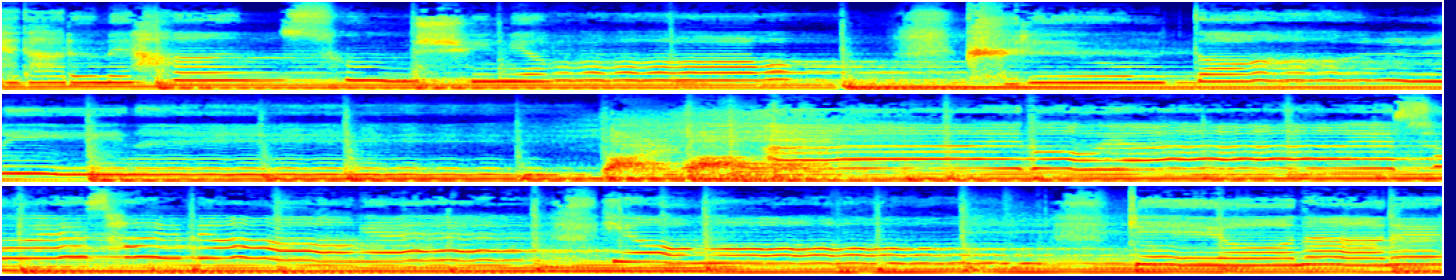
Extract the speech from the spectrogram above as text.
깨달음의 한숨 쉬며 그리움 떨리네. 아이고야 예수의 설명에 영혼 깨어나네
